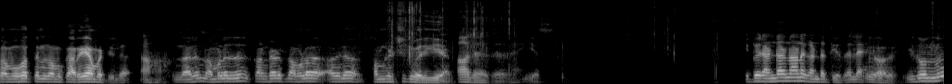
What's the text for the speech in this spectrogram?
സമൂഹത്തിന് നമുക്ക് അറിയാൻ പറ്റില്ല എന്നാലും നമ്മളിത് കണ്ടെടുത്ത് നമ്മൾ അതിനെ സംരക്ഷിച്ചു വരികയാണ്. അതെ അതെ അതെ. യെസ് ഇപ്പോൾ രണ്ടെണ്ണമാണ് കണ്ടെത്തിയത് അല്ലേ? അതെ. ഇതൊന്ന്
